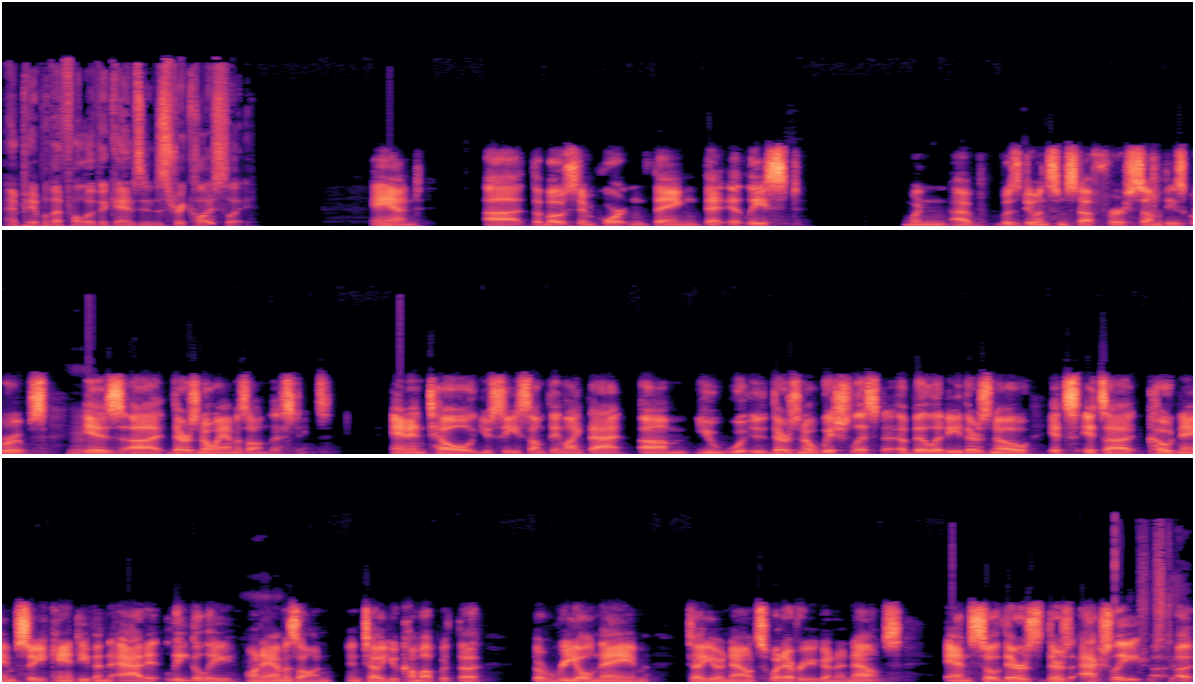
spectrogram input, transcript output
and people that follow the games industry closely. and uh, the most important thing that at least when I was doing some stuff for some of these groups Hmm. is uh, there's no Amazon listings. And until you see something like that, um, you w- there's no wish list ability. There's no it's it's a code name, so you can't even add it legally on Mhm. Amazon until you come up with the the real name. Till you announce whatever you're going to announce. And so there's there's actually a,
